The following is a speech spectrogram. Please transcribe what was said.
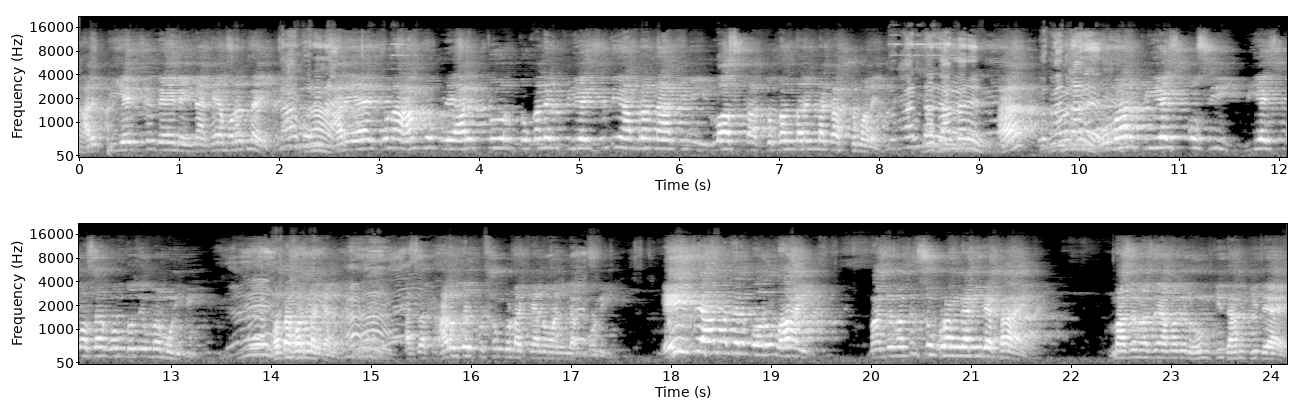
আরে যে দেয় নাই না খেয়ে মরে নাই। আরে এক কোন হাম করে আরে তোর দোকানের পিঁয়াজ যদি আমরা না কিনি লস কার দোকানদারের না কাস্টমারের হ্যাঁ? তোমার পিএইচ পসি পিএইচ পসা গন্ধ দিয়ে তোমরা মরিবি। কথা বল না কেন? আচ্ছা ভারতের প্রসঙ্গটা কেন আনলাম বলি? এই যে আমাদের বড় ভাই মাঝে মাঝে চোখরাঙ্গানি দেখায় মাঝে মাঝে আমাদের হুমকি ধামকি দেয়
